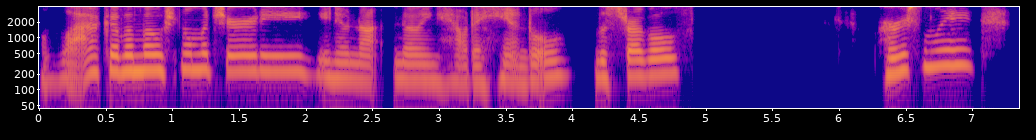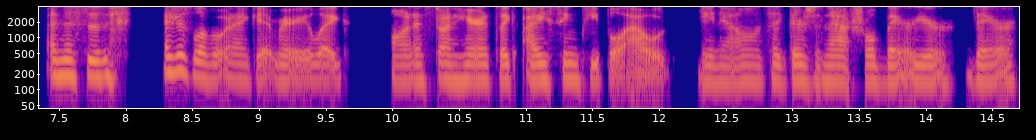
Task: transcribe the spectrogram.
lack of emotional maturity, you know, not knowing how to handle the struggles. Personally, and this is, I just love it when I get very like honest on here. It's like icing people out you know? It's like there's a natural barrier there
